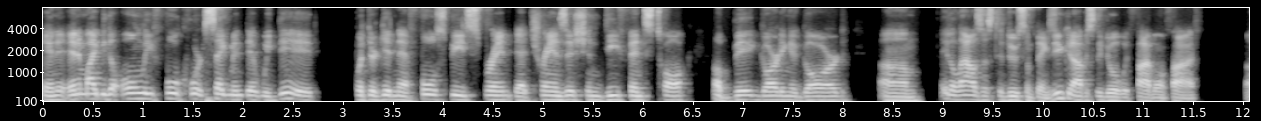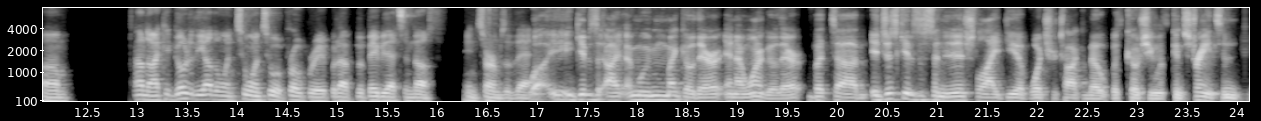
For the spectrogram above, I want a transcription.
And it, and it might be the only full court segment that we did, but they're getting that full speed sprint, that transition defense talk, a big guarding a guard. Um, it allows us to do some things. You can obviously do it with five on five. Um, I don't know. I could go to the other one, two on two appropriate, but I, but maybe that's enough in terms of that. Well, it gives. I, I mean, we might go there, and I want to go there, but um, it just gives us an initial idea of what you're talking about with coaching with constraints, and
